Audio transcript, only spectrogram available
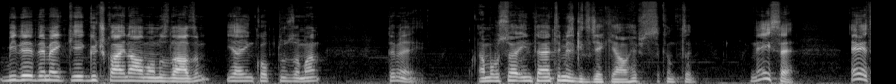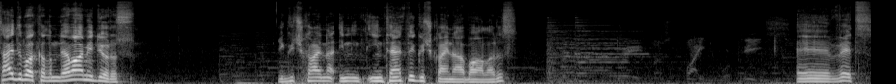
Bir de demek ki güç kaynağı almamız lazım. Yayın koptuğu zaman. Değil mi? Ama bu sefer internetimiz gidecek ya. Hepsi sıkıntı. Neyse. Evet haydi bakalım devam ediyoruz. E, Güç kaynağı in- internette güç kaynağı bağlarız. Evet.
